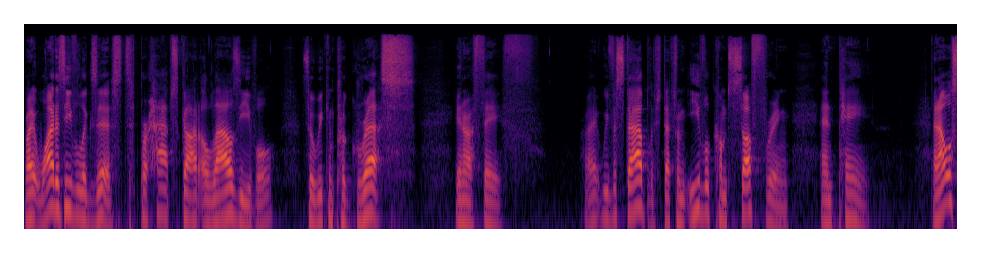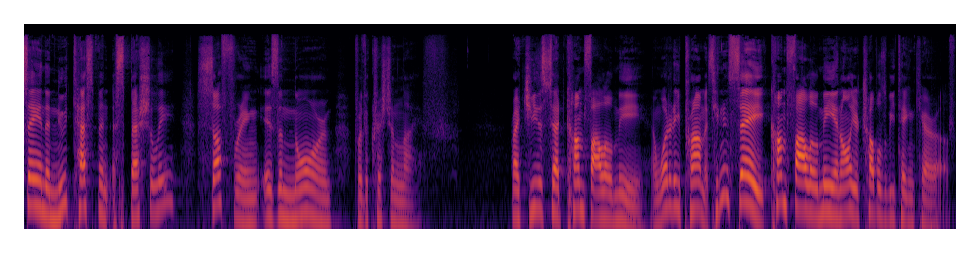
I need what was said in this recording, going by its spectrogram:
right? Why does evil exist? Perhaps God allows evil so we can progress in our faith, right? We've established that from evil comes suffering and pain. And I will say in the New Testament especially, suffering is the norm for the Christian life. Right? Jesus said, Come follow me. And what did he promise? He didn't say, Come follow me and all your troubles will be taken care of.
